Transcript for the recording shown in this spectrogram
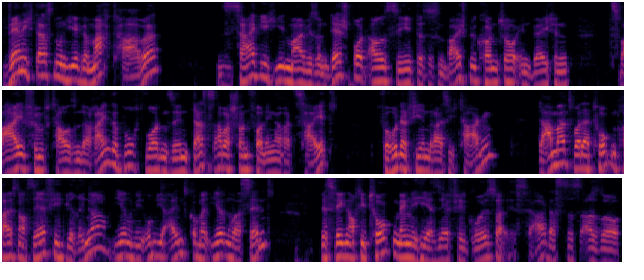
Wenn ich das nun hier gemacht habe, zeige ich Ihnen mal, wie so ein Dashboard aussieht. Das ist ein Beispielkonto, in welchem zwei 5000er reingebucht worden sind, das aber schon vor längerer Zeit, vor 134 Tagen. Damals war der Tokenpreis noch sehr viel geringer, irgendwie um die 1, irgendwas Cent, weswegen auch die Tokenmenge hier sehr viel größer ist. Ja, das ist also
